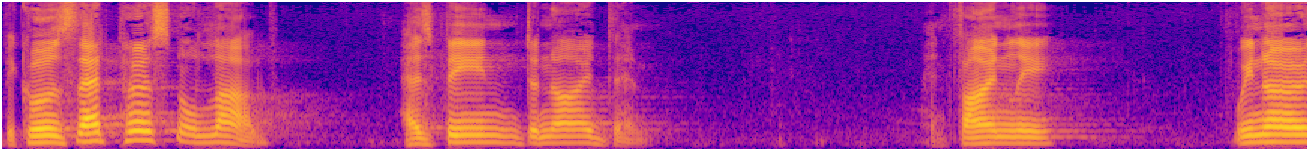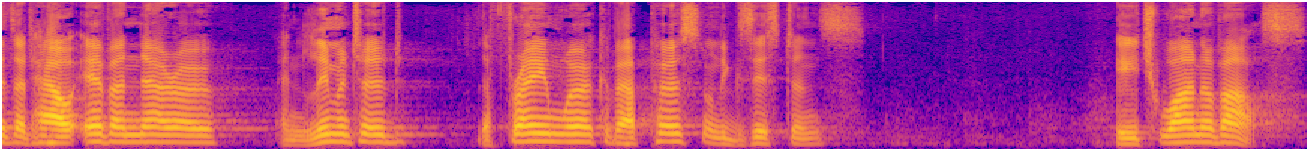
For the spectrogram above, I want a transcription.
because that personal love has been denied them. And finally, we know that however narrow and limited the framework of our personal existence, each one of us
